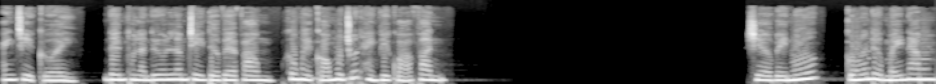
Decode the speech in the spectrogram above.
anh chỉ cười. Đơn thuần là đưa Lâm Trình Tử về phòng, không hề có một chút hành vi quá phận. Trở về nước, cũng đã được mấy năm,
